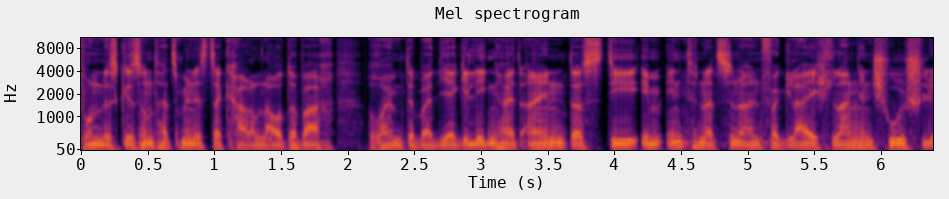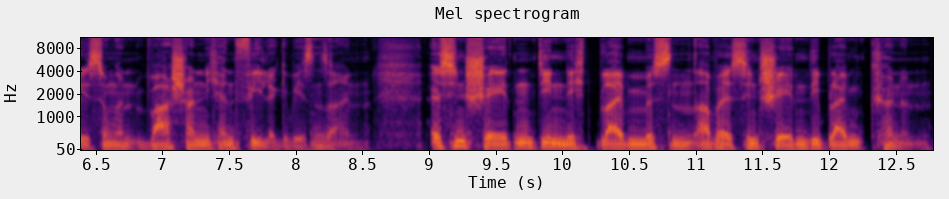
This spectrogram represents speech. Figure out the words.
Bundesgesundheitsminister Karl Lauterbach räumte bei der Gelegenheit ein, dass die im internationalen Vergleich langen Schulschließungen wahrscheinlich ein Fehler gewesen seien. Es sind Schäden, die nicht bleiben müssen, aber es sind Schäden, die bleiben können.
